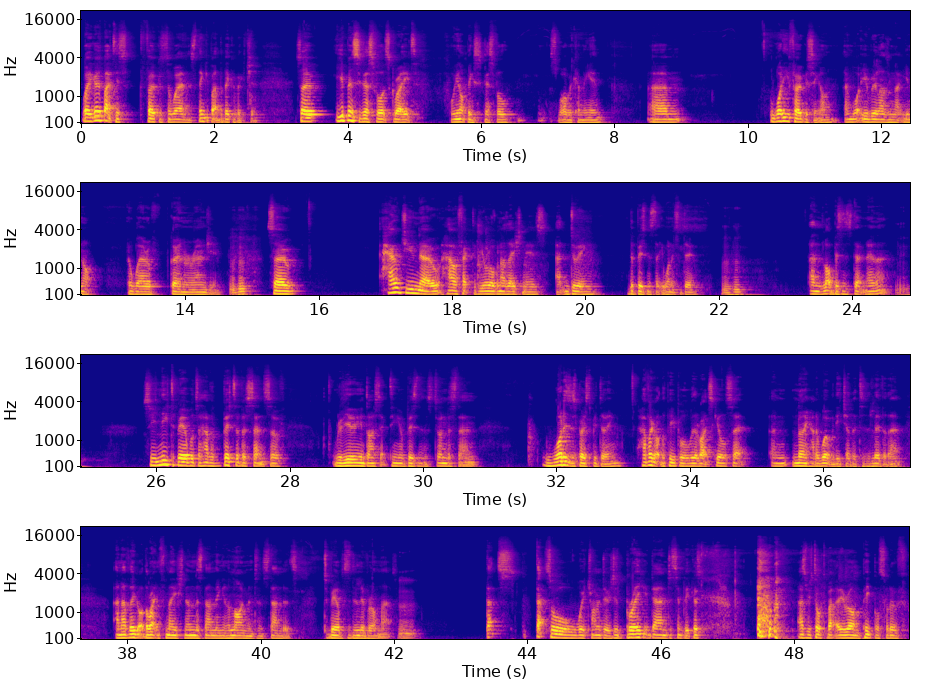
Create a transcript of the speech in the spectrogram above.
well it goes back to this focused awareness. Think about the bigger picture. So you've been successful it's great. Or you're not being successful that's why we're coming in. Um, what are you focusing on and what are you realizing that you're not aware of going on around you? Mm-hmm. So how do you know how effective your organization is at doing the business that you want it to do? Mm-hmm. And a lot of businesses don't know that. Mm. So you need to be able to have a bit of a sense of reviewing and dissecting your business to understand what is it supposed to be doing? Have I got the people with the right skill set and knowing how to work with each other to deliver that? And have they got the right information, understanding, and alignment and standards to be able to deliver on that? Hmm. That's that's all we're trying to do. Is just break it down to simply because, as we talked about earlier on, people sort of,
